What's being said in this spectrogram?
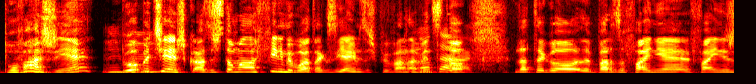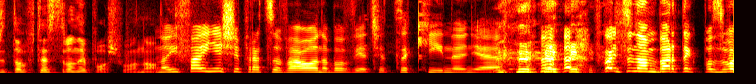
poważnie, byłoby ciężko, a zresztą ona w filmie była tak z jajem zaśpiewana, Mhm. No więc tak. to dlatego bardzo fajnie, fajnie, że to w tę stronę poszło, no. No i fajnie się pracowało, no bo wiecie, cekiny, nie? w końcu nam Bartek pozwolił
